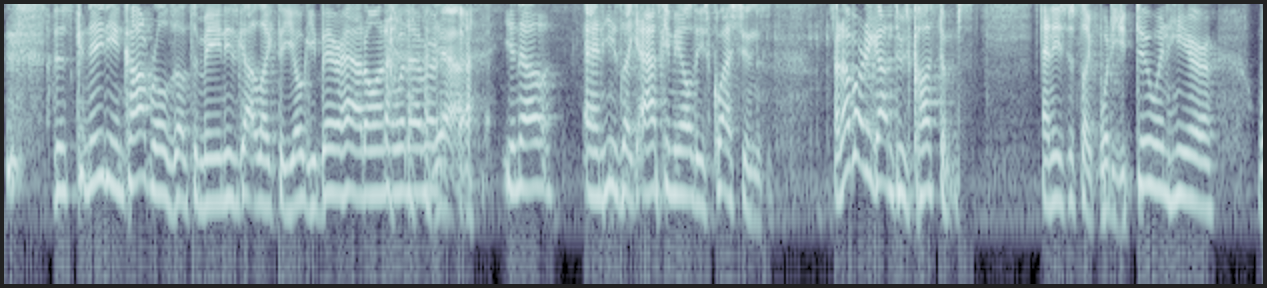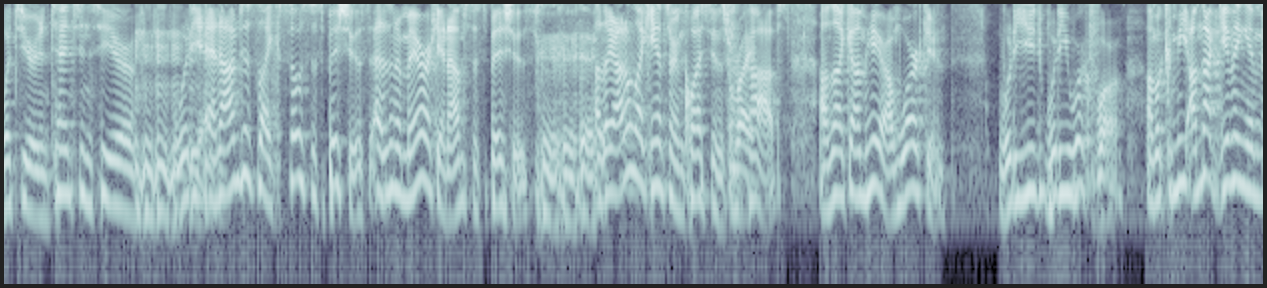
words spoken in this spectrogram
this Canadian cop rolls up to me and he's got like the Yogi Bear hat on or whatever. Yeah. You know? And he's like asking me all these questions. And I've already gotten through customs. And he's just like, What are you doing here? What's your intentions here? What do you, and I'm just like so suspicious. As an American, I'm suspicious. I like, I don't like answering questions from Right. cops. I'm like, I'm here, I'm working. What do you What do you work for? I'm a comedian. I'm not giving him.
